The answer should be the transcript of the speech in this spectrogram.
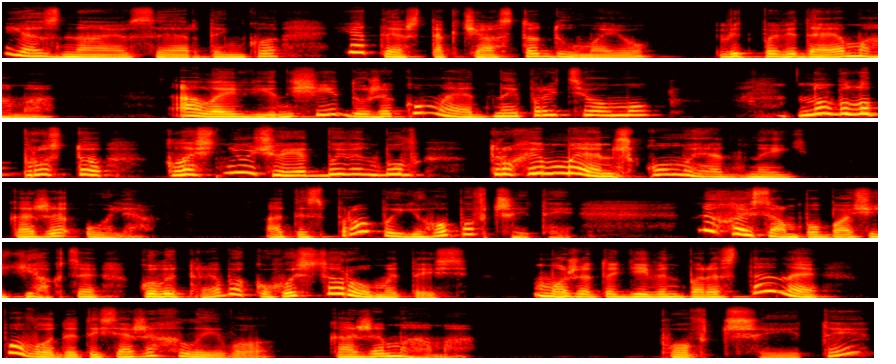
Я знаю, серденько, я теж так часто думаю, відповідає мама. Але він ще й дуже кумедний при цьому. Ну, було б просто класнючо, якби він був трохи менш кумедний, каже Оля. А ти спробуй його повчити. Нехай сам побачить, як це, коли треба когось соромитись. Може, тоді він перестане поводитися жахливо, каже мама. Повчити?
